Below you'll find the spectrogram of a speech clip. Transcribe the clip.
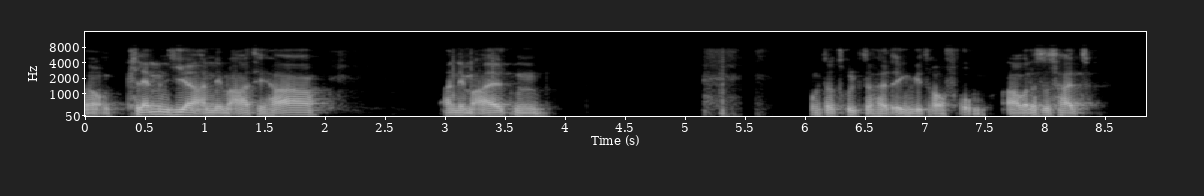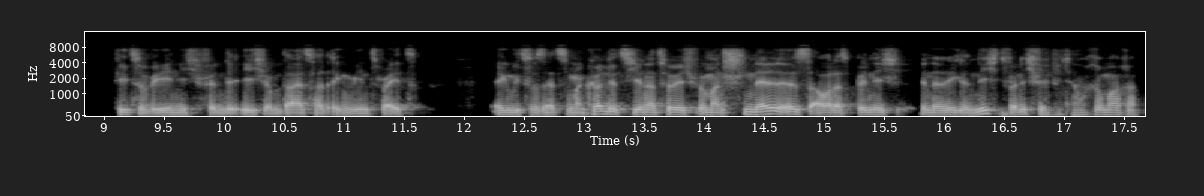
So, und klemmen hier an dem ATH, an dem alten und da drückt er halt irgendwie drauf rum. Aber das ist halt viel zu wenig, finde ich, um da jetzt halt irgendwie einen Trade irgendwie zu setzen. Man könnte jetzt hier natürlich, wenn man schnell ist, aber das bin ich in der Regel nicht, wenn ich Webinare mache,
